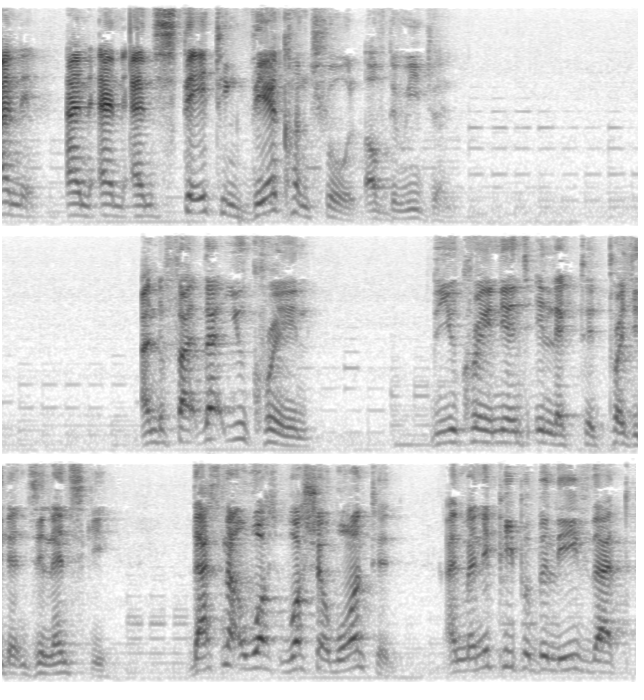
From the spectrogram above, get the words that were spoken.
and, and, and, and stating their control of the region. And the fact that Ukraine, the Ukrainians elected President Zelensky, that's not what Russia wanted. And many people believe that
